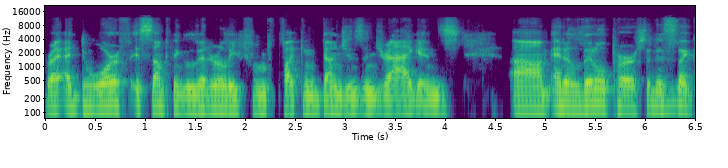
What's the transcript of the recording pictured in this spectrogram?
right? A dwarf is something literally from fucking dungeons and dragons. Um, and a little person is like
